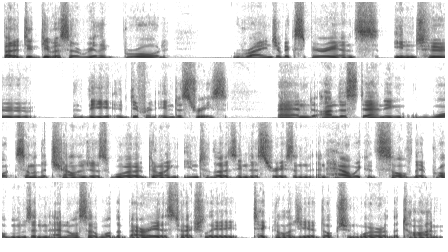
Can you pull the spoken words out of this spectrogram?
But it did give us a really broad range of experience into the different industries and understanding what some of the challenges were going into those industries and, and how we could solve their problems and, and also what the barriers to actually technology adoption were at the time.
